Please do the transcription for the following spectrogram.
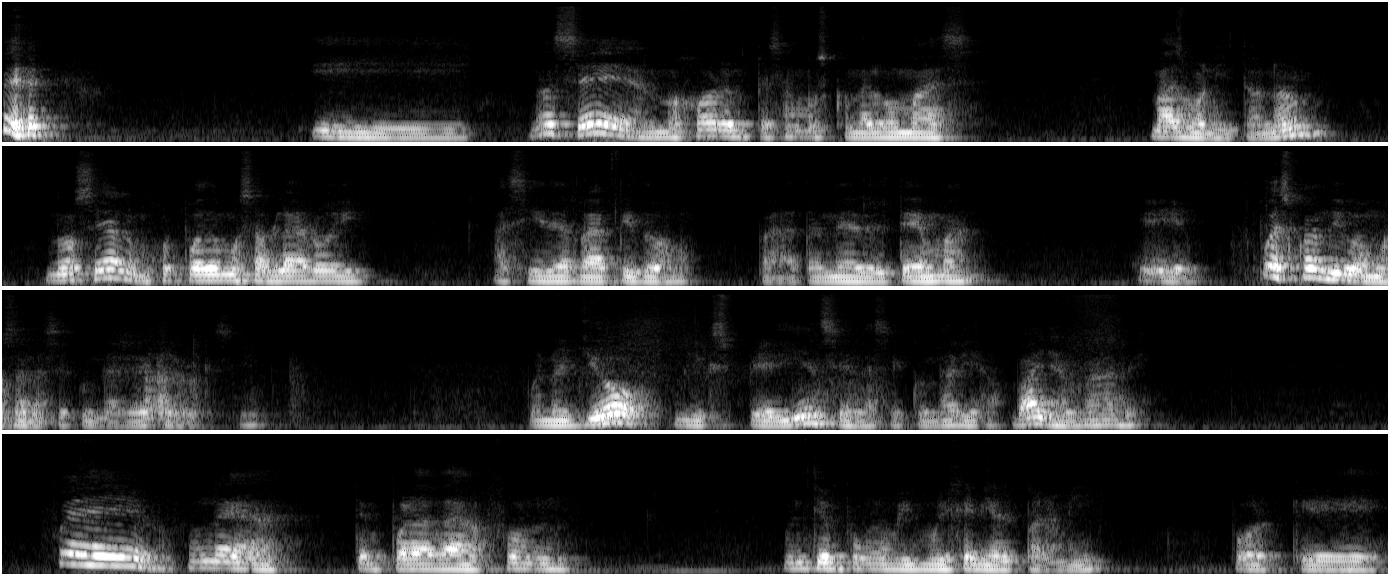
y no sé, a lo mejor empezamos con algo más, más bonito, ¿no? No sé, a lo mejor podemos hablar hoy así de rápido para tener el tema. Eh, pues cuando íbamos a la secundaria, creo que sí. Bueno, yo, mi experiencia en la secundaria, vaya madre. Fue una temporada, fue un, tiempo muy, muy genial para mí, porque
